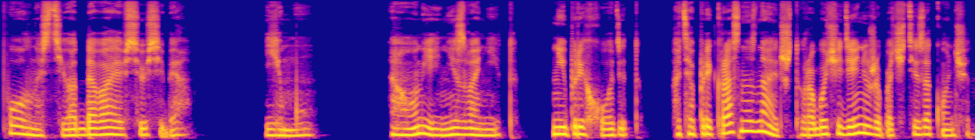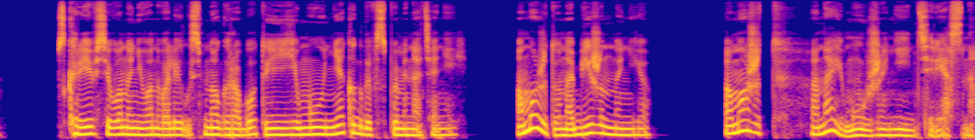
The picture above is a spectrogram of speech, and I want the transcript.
полностью, отдавая всю себя. Ему. А он ей не звонит, не приходит, хотя прекрасно знает, что рабочий день уже почти закончен. Скорее всего, на него навалилось много работы, и ему некогда вспоминать о ней. А может, он обижен на нее, А может, она ему уже не интересна.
